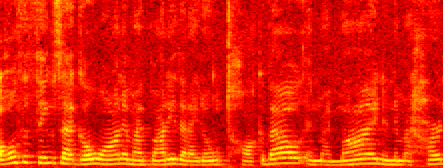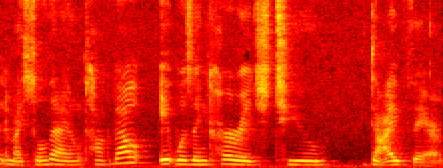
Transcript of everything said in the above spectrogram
all the things that go on in my body that I don't talk about, in my mind and in my heart and in my soul that I don't talk about, it was encouraged to dive there.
